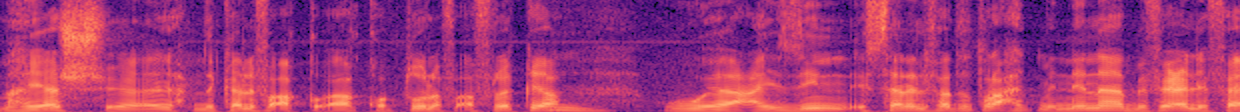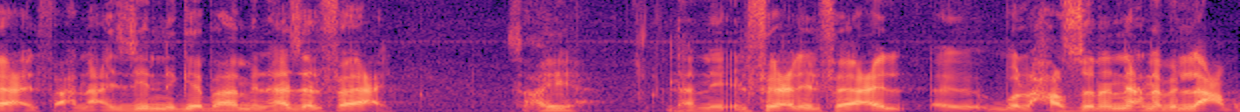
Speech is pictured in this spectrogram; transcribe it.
ما هياش إحنا بنتكلم في أقوى بطولة في أفريقيا. مم. وعايزين السنة اللي فاتت راحت مننا بفعل فاعل فاحنا عايزين نجيبها من هذا الفاعل. صحيح. لأن الفعل الفاعل آه، وحظنا إن إحنا بنلعبه.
